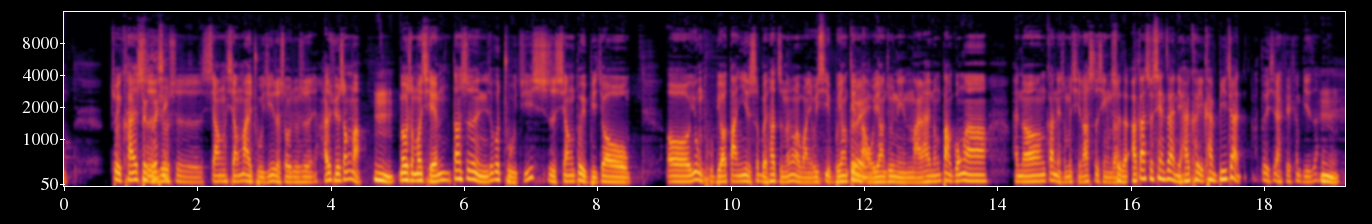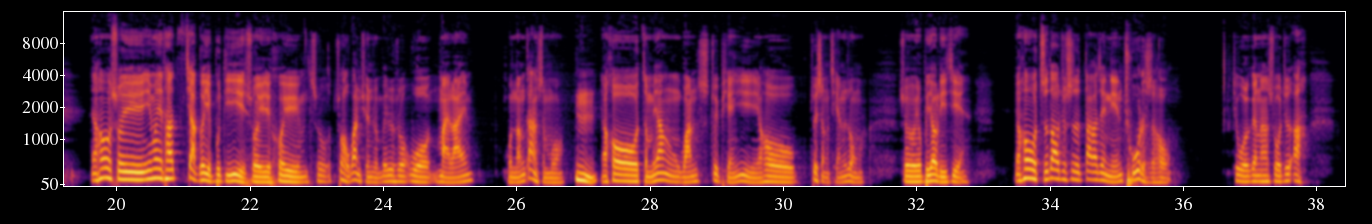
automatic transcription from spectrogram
最开始就是想想卖主机的时候，就是还是学生嘛，嗯，没有什么钱，但是你这个主机是相对比较，呃，用途比较单一的设备，它只能用来玩游戏，不像电脑一样，就你买了还能办公啊，还能干点什么其他事情的。是的啊，但是现在你还可以看 B 站，对，现在可以看 B 站，嗯，然后所以因为它价格也不低，所以会做做好万全准备，就是说我买来。我能干什么？嗯，然后怎么样玩是最便宜，然后最省钱的这种嘛，所以我就比较理解。然后直到就是大概在年初的时候，就我跟他说，就是啊，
